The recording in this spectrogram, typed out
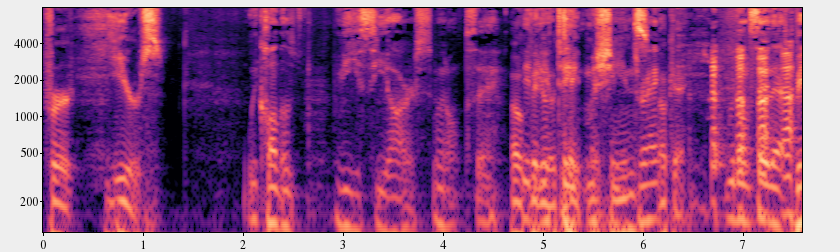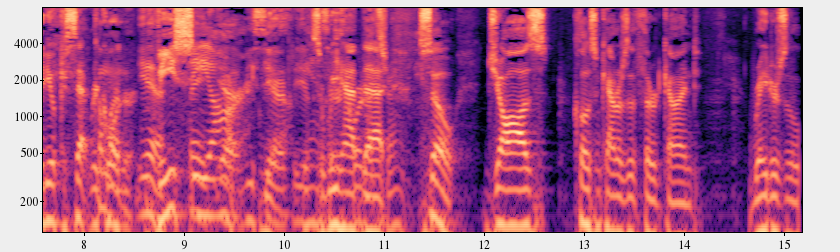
for years We call those VCRs. We don't say oh videotape, machines, right? okay We don't say that. video cassette recorder yeah. VCR. Yeah, VCR. Yeah. video So we had recorder. that. Right. So Jaws, Close Encounters of the Third Kind, Raiders of the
